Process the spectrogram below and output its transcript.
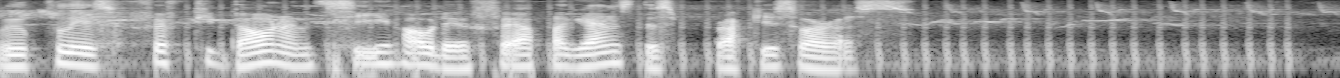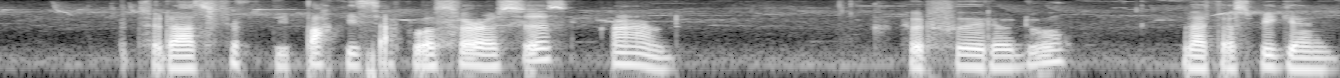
We'll place 50 down and see how they fare up against this Brachiosaurus. So that's 50 Pachycephalosauruses and without further ado, let us begin.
